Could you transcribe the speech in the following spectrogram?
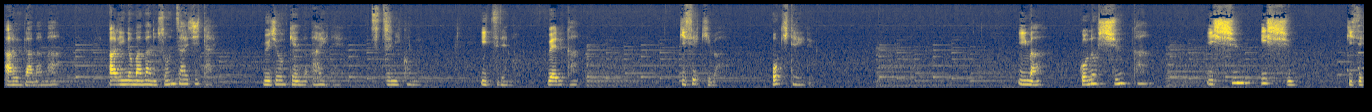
あるがままありのままの存在自体無条件の愛で包み込む。いつでもウェルカム。奇跡は起きている。今この瞬間一瞬一瞬奇跡の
